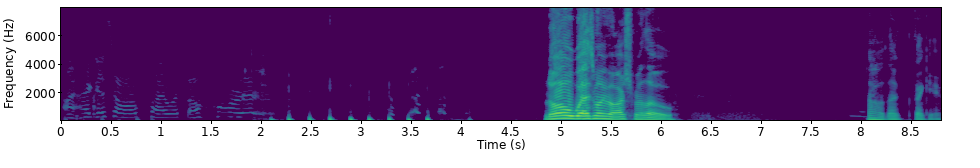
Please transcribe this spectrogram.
I, I guess I'll reply with the heart. No, where's my marshmallow? Oh, thank, thank you.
